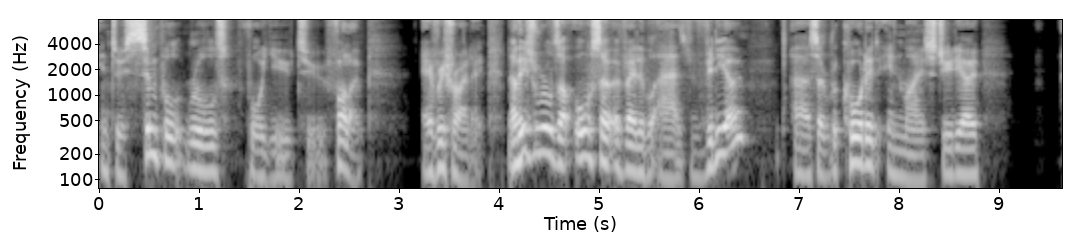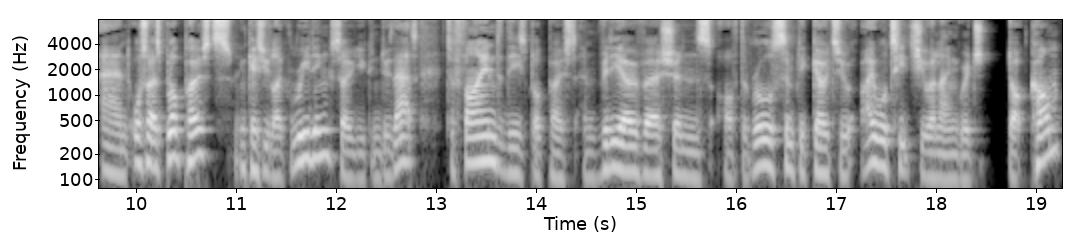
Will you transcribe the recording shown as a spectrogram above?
into simple rules for you to follow every Friday. Now, these rules are also available as video, uh, so recorded in my studio, and also as blog posts in case you like reading, so you can do that. To find these blog posts and video versions of the rules, simply go to iwillteachyoualanguage.com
